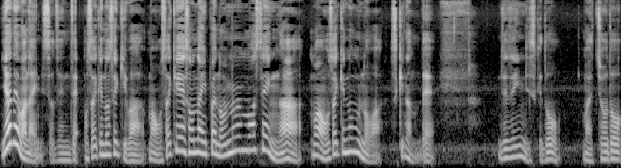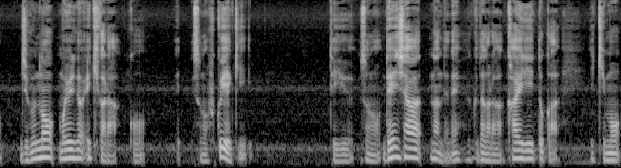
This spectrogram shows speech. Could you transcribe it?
嫌ではないんですよ、全然。お酒の席は、まあお酒そんないっぱい飲めませんが、まあお酒飲むのは好きなので、全然いいんですけど、まあちょうど自分の最寄りの駅から、こう、その福井駅っていう、その電車なんでね、だから帰りとか行きも、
